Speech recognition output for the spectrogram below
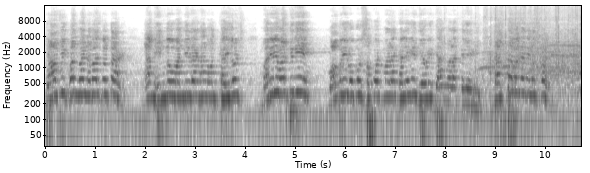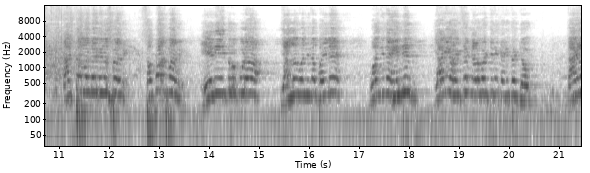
ಟ್ರಾಫಿಕ್ ಬಂದ್ ಮಾಡಿ ನಮಾಜ್ ಬರ್ತಾರೆ. ನಮ್ ಹಿಂದೂ ಮಂದಿದಾಗ ನಾನು ಒಂದ್ ಕೈ ಜೋಡ್ಸ್, ಮನವಿ ಮಾಡ್ತೀನಿ. ಒಬ್ಬರಿಗೊಬ್ಬರು ಸಪೋರ್ಟ್ ಮಾಡಕ್ ಕಲಿಯಿರಿ ದೇವ್ರಿಗೆ ಧ್ಯಾನ ಮಾಡಕ್ ಕಲಿಯಿರಿ ಕಷ್ಟ ಬಂದ ನೆನೆಸ್ಕೊಳ್ಳಿ. ಕಷ್ಟ ಬಂದ ನೆನೆಸ್ಕೊಳ್ಳಿ. ಸಪೋರ್ಟ್ ಮಾಡಿ. ಏನೇ ಇದ್ರು ಕೂಡ ಎಲ್ಲ ಒಂದಿನ ಬೈಲೆ ಒಂದಿನ ಹಿಂದಿನ, ಯಾಕೆ ಹೈಸೆಟ್ ನಡಬಟ್ಟಿನ ಕಡಿತ ಕಾಗಡ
